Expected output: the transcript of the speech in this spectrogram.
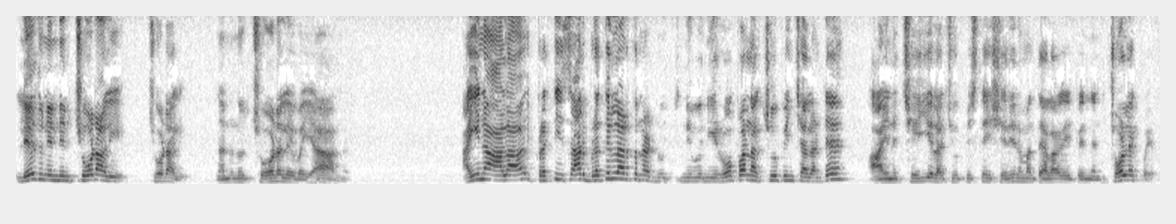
లేదు నేను నేను చూడాలి చూడాలి. నన్ను నువ్వు చూడలేవయ్యా అన్నాడు. అయినా అలా ప్రతిసారి బ్రతిల్లాడుతున్నాడు నువ్వు నువ్వు నీ రూపాన్ని నాకు చూపించాలంటే ఆయన చెయ్యి ఇలా చూపిస్తే ఈ శరీరం అంతా ఎలాగైపోయిందంటే చూడలేకపోయాడు.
